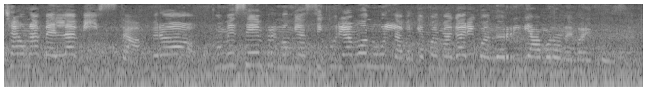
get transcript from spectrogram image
c'è una bella vista, però come sempre non vi assicuriamo nulla perché poi magari quando arriviamo non è mai così.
